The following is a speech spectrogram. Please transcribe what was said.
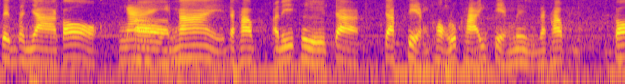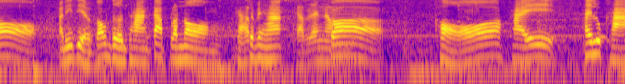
เซ็นสัญญาก็ง่าย เอ่อง่ายนะครับ อันนี้คือจากจากเสียงของลูกค้าอีกเสียงหนึ่งนะครับ ก็อันนี้เดี๋ยวต้องเดินทางกลับระนองครับ ใช่ไหมฮะ กลับแล้วน้อง ก็ ขอให้ให้ลูกค้า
